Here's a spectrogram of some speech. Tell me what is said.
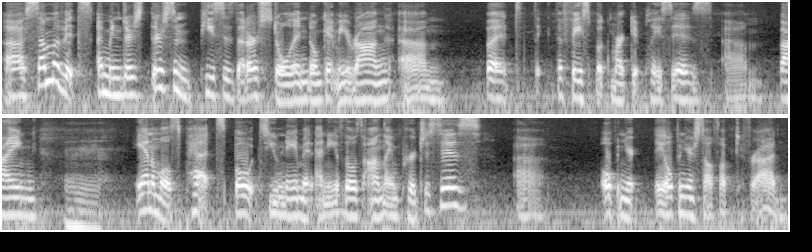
Uh, some of it's, I mean, there's there's some pieces that are stolen. Don't get me wrong, um, but the, the Facebook marketplace is um, buying animals, pets, boats, you name it. Any of those online purchases, uh, open your they open yourself up to fraud.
